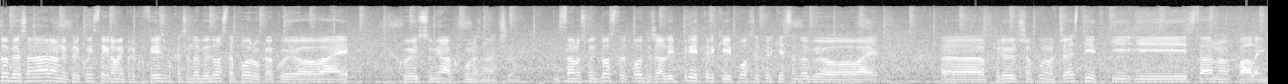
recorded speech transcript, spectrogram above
dobio sam naravno i preko Instagrama i preko Facebooka sam dobio dosta poruka koje, ovaj, koje su mi jako puno značile. I stvarno smo mi dosta podržali i prije trke i poslije trke sam dobio ovaj, e, prilično puno čestitki i stvarno hvala im.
